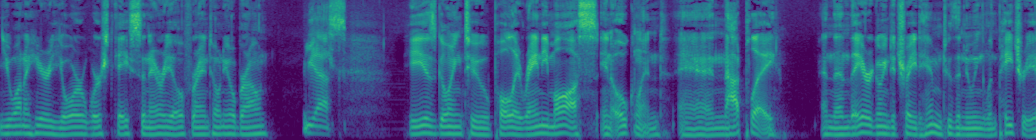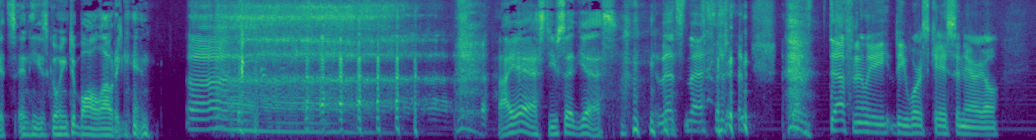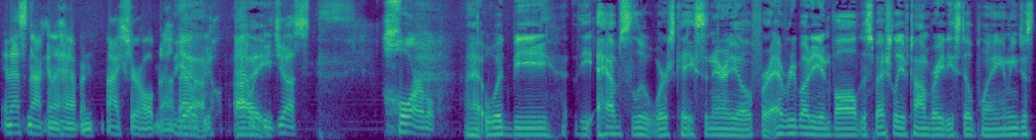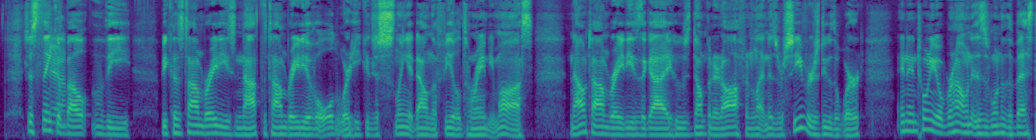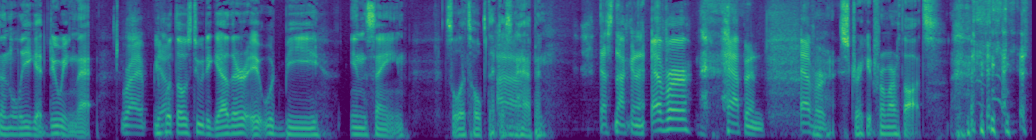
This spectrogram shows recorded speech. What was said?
You want to hear your worst case scenario for Antonio Brown? Yes. He is going to pull a Randy Moss in Oakland and not play. And then they are going to trade him to the New England Patriots and he's going to ball out again. I asked, you said yes. That's not, that's definitely the worst case scenario, and that's not going to happen. I sure hope not. That Yeah, would be that would be just horrible. That would be the absolute worst case scenario for everybody involved, especially if Tom Brady's still playing. I mean, just just think Yeah. about the because Tom Brady's not the Tom Brady of old where he could just sling it down the field to Randy Moss. Now Tom Brady's the guy who's dumping it off and letting his receivers do the work, and Antonio Brown is one of the best in the league at doing that. Right. You Yep. put those two together, it would be insane. So let's hope that doesn't Uh, happen. That's not going to ever happen. Ever. Strike it from our thoughts.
